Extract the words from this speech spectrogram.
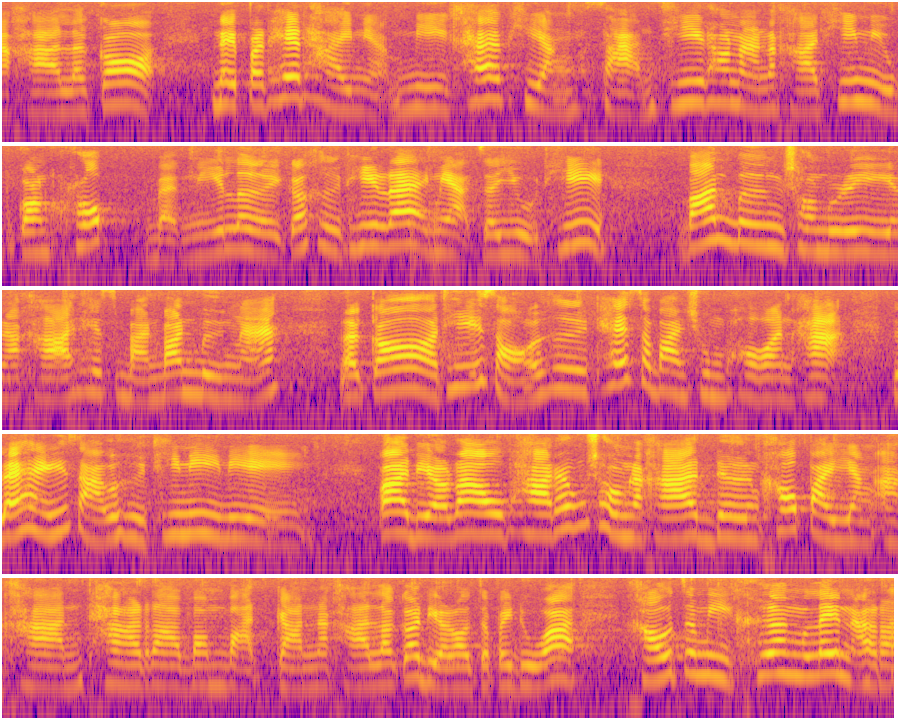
นะคะ แล้วก็ในประเทศไทยเนี่ยมีแค่เพียง 3 ที่เท่านั้นนะคะ ที่มีอุปกรณ์ครบแบบนี้เลยก็คือที่แรกเนี่ยจะอยู่ที่บ้านบึงชลบุรีนะคะ เทศบาลบ้านบึงนะ แล้วก็ที่ที่สองก็คือเทศบาลชุมพรค่ะ และแห่งที่สามก็คือที่นี่นี่เอง ป่ะเดี๋ยวเราพาท่านผู้ชมนะคะ เดินเข้าไปยังอาคารทาราบำบัดกันนะคะ แล้วก็เดี๋ยวเราจะไปดูว่าเขาจะมีเครื่องเล่นอะไร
